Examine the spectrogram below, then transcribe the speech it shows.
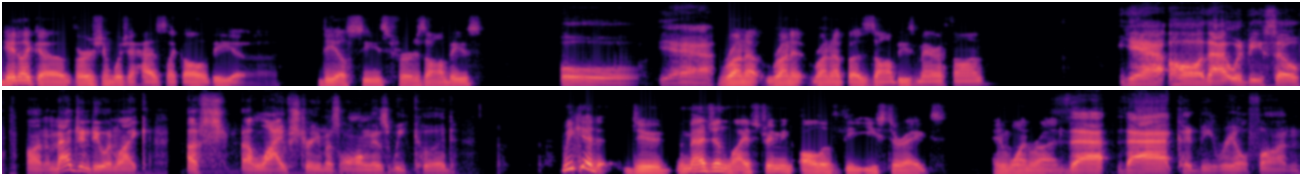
get like a version which it has like all the uh DLCs for zombies. Oh, yeah. Run up run it run up a zombies marathon. Yeah. Oh, that would be so fun. Imagine doing like a, a live stream as long as we could. We could dude, imagine live streaming all of the Easter eggs in one run. That that could be real fun.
